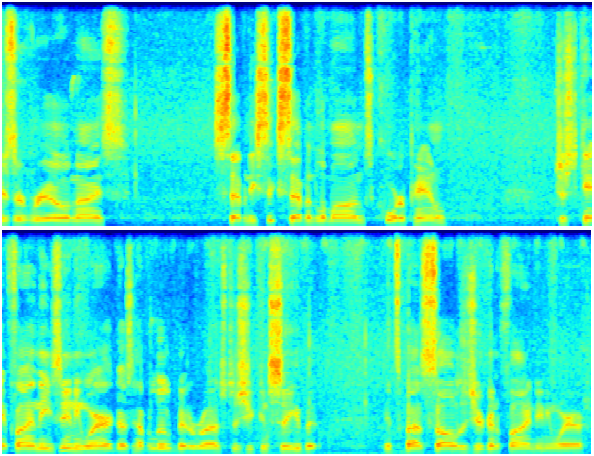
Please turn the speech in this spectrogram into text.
Here's a real nice 76.7 Le Mans quarter panel. Just can't find these anywhere. It does have a little bit of rust as you can see, but it's about as solid as you're going to find anywhere.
